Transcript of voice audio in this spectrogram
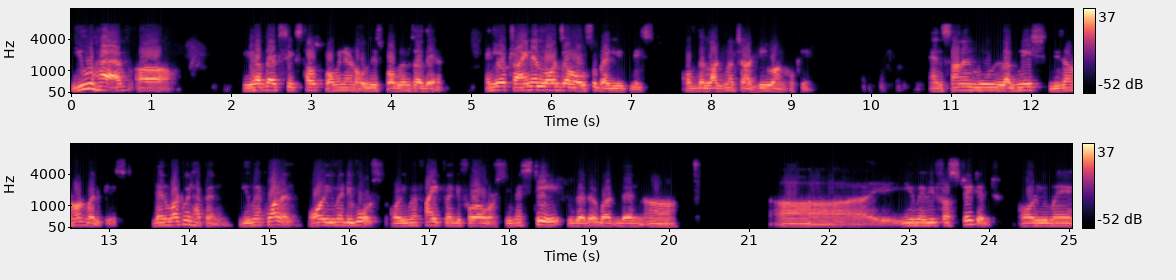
You have uh, you have that sixth house prominent all these problems are there and your trinal lords are also badly placed of the lagna chart d1 okay? And sun and moon lagnesh these are not well placed. Then what will happen? You may quarrel or you may divorce or you may fight 24 hours. You may stay together but then uh, uh, you may be frustrated or you may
